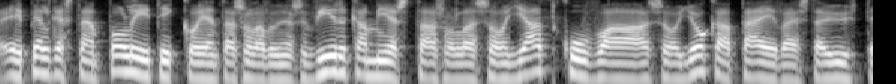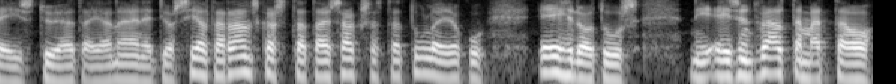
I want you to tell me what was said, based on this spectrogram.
Ei pelkästään poliitikkojen tasolla, vaan myös virkamiestasolla. Se on jatkuvaa, se on joka päiväistä yhteistyötä ja näin. Että jos sieltä Ranskasta tai Saksasta tulee joku ehdotus, ajatus, niin ei se nyt välttämättä ole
